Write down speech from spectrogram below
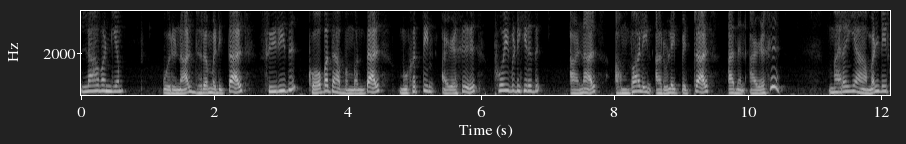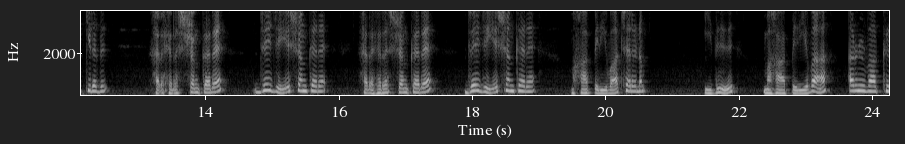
லாவண்யம். ஒரு நாள் ஜுரமடித்தால் சிறிது கோபதாபம் வந்தால் முகத்தின் அழகு போய்விடுகிறது. ஆனால் அம்பாளின் அருளை பெற்றால் அதன் அழகு மறையாமல் நிற்கிறது. ஹரஹர சங்கர ஜெய ஜெய சங்கர ஹரஹர சங்கர ஜெய ஜெய சங்கர மகா பெரியவா சரணம். இது மகா பெரியவா அருள்வாக்கு.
